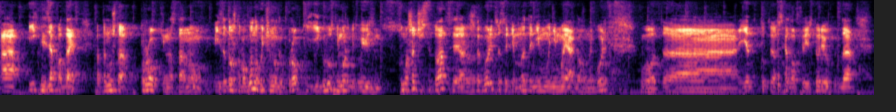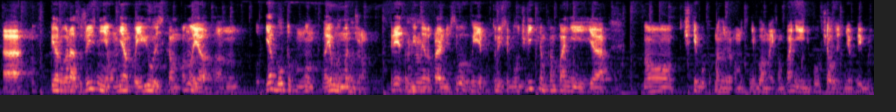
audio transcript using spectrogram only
а их нельзя подать, потому что пробки настанут, ну, из-за того, что вагонов очень много пробки, и груз не может быть вывезен. Сумасшедшая ситуация, борется с этим, но это не, не моя головная боль. Вот. А, я тут тут рассказал скорее историю, когда а, в первый раз в жизни у меня появилась компания, ну, я, ну, я был ну, наемным менеджером. Скорее, это будет, наверное, правильнее всего. Я повторюсь, я был учредителем компании, я но фактически я был как менеджером, это не была моя компания, я не получал из нее прибыль.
